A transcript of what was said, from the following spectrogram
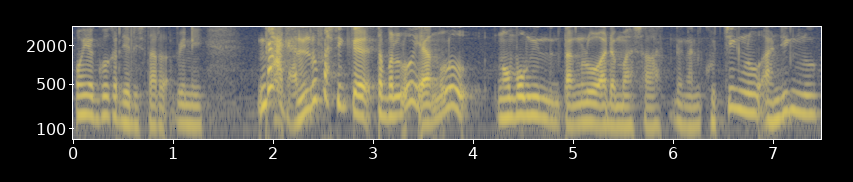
Oh ya gue kerja di startup ini. Enggak kan? Lu pasti ke temen lu yang lu ngomongin tentang lu ada masalah dengan kucing lu anjing lu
